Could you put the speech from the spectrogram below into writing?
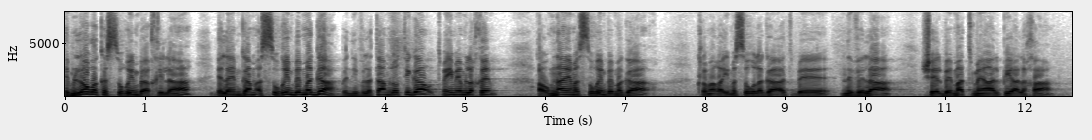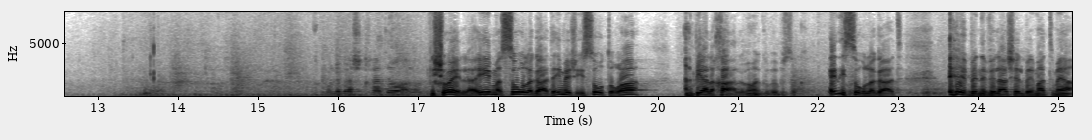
הם לא רק אסורים באכילה, אלא הם גם אסורים במגע, בנבלתם לא תיגעו, טמאים הם לכם. האומנם הם אסורים במגע? כלומר, האם אסור לגעת בנבלה של בהמה טמאה על פי ההלכה? אני שואל, האם אסור לגעת, האם יש איסור תורה על פי ההלכה? אין איסור לגעת בנבלה של בהמה טמאה.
